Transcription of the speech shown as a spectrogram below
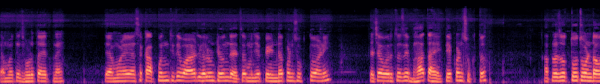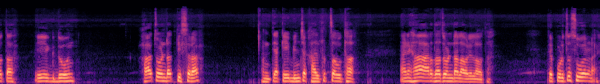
त्यामुळे ते झोडता येत नाही. त्यामुळे असं कापून तिथे वाळत घालून ठेवून द्यायचं म्हणजे पेंडा पण सुकतो आणि त्याच्यावरचं जे भात आहे ते पण सुकतं. आपला जो तो चोंडा होता एक दोन हा चोंडा तिसरा आणि त्या केबिनच्या खालचा चौथा आणि हा अर्धा चोंडा लावलेला होता. ते पुढचं सुवर्ण आहे.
